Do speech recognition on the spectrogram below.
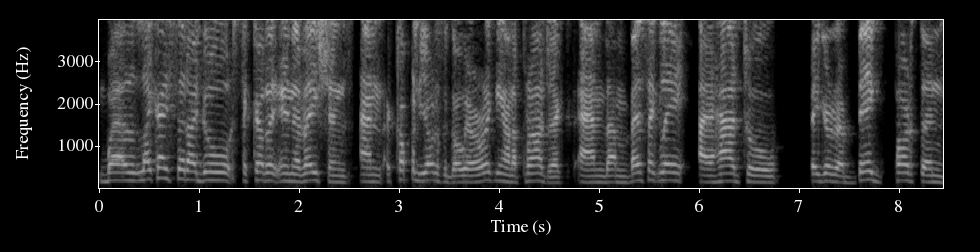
Well, like I said, I do security innovations, and a couple of years ago, we were working on a project, and um, basically, I had to figure a big part, and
